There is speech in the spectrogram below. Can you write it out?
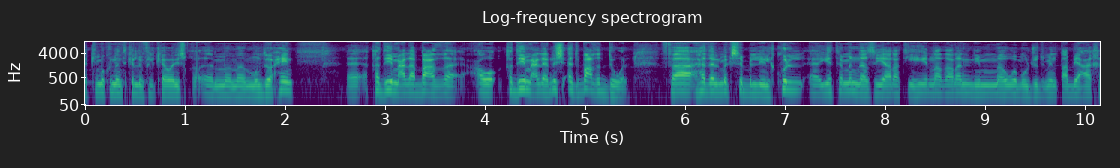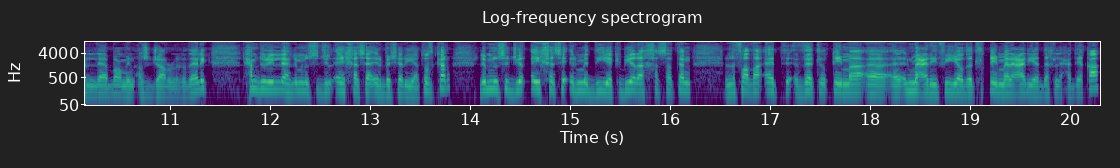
كما كنا نتكلم في الكواليس منذ حين. قديم على بعض أو قديم على نشأة بعض الدول. فهذا المكسب اللي الكل يتمنى زيارته نظرا لما هو موجود من طبيعة خلابة ومن أشجار وغير ذلك. الحمد لله لم نسجل أي خسائر بشرية. تذكر لم نسجل أي خسائر مادية كبيرة خاصة الفضاءات ذات القيمة المعرفية وذات القيمة العالية داخل الحديقة.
